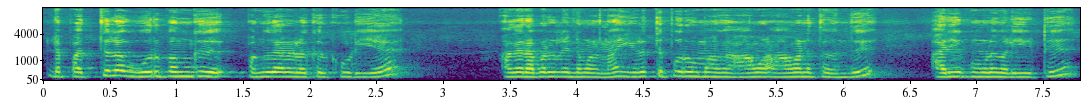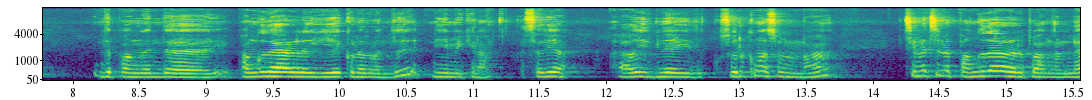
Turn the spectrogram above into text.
இல்லை பத்தில் ஒரு பங்கு பங்குதாரர்களுக்கு இருக்கக்கூடிய அந்த நபர்கள் என்ன பண்ணலாம் எழுத்துப்பூர்வமாக ஆவ ஆவணத்தை வந்து அறிவிப்பு மூலம் வெளியிட்டு இந்த பங்கு இந்த பங்குதாரர்கள் இயக்குனர் வந்து நியமிக்கலாம். சரியா? அதாவது இந்த இது சுருக்கமாக சொல்லணும்னா சின்ன சின்ன பங்குதாரர் இருப்பாங்கள்ல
